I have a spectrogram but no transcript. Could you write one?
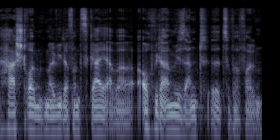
haarsträubend mal wieder von Sky, aber auch wieder amüsant äh, zu verfolgen.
